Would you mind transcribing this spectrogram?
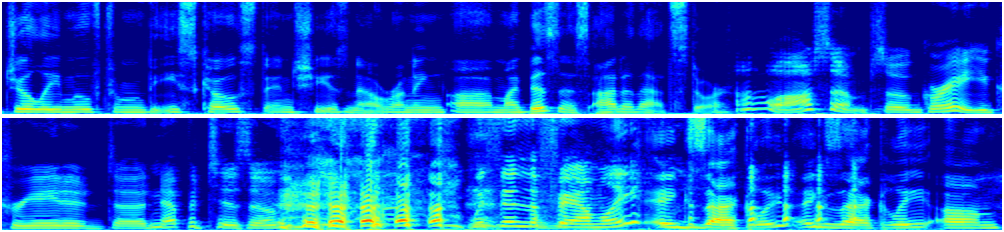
Julie, moved from the East Coast, and she is now running uh, my business out of that store. Oh, awesome! So great, you created uh, nepotism within the family. exactly, exactly. Um,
